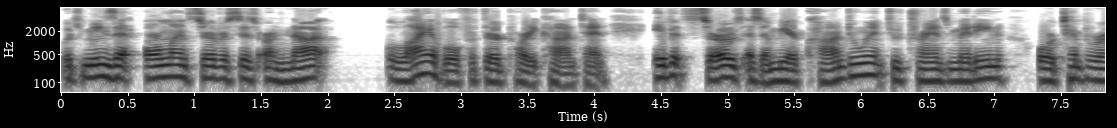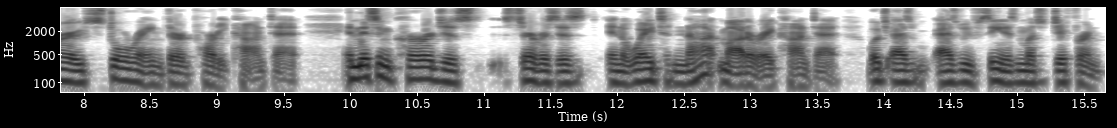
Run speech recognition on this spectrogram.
which means that online services are not liable for third party content if it serves as a mere conduit to transmitting or temporarily storing third party content. And this encourages services in a way to not moderate content, which, as, as we've seen, is much different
